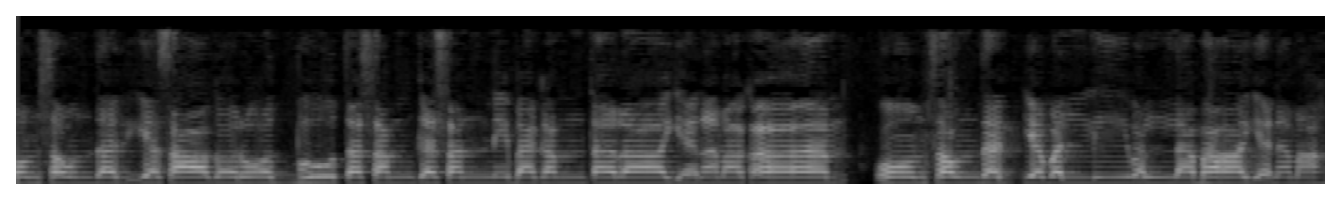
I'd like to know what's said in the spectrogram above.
ॐ सौन्दर्यसागरोद्भूतसङ्गसन्निभगन्तराय नमः ॐ सौन्दर्यवल्लीवल्लभाय नमः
